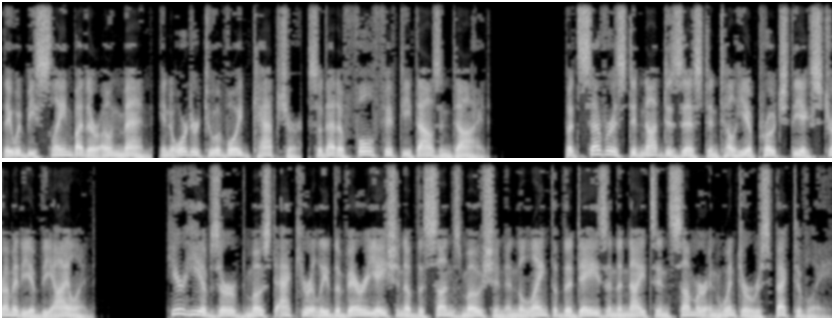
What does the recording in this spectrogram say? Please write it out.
they would be slain by their own men, in order to avoid capture, so that a full 50,000 died. But Severus did not desist until he approached the extremity of the island. Here he observed most accurately the variation of the sun's motion and the length of the days and the nights in summer and winter respectively.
